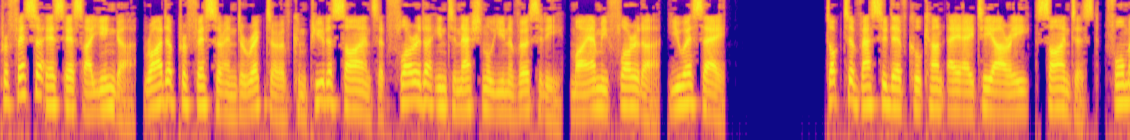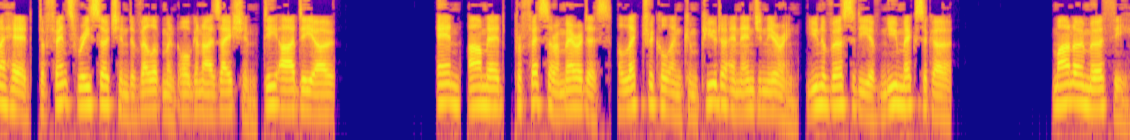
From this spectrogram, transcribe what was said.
Professor S. S. Iyengar, Ryder professor and director of computer science at Florida International University, Miami, Florida, USA. Dr. Vasudev Kulkarni AATRE, scientist, former head, Defense Research and Development Organization DRDO, N. Ahmed, Professor Emeritus, Electrical and Computer and Engineering, University of New Mexico Mano Murthy,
